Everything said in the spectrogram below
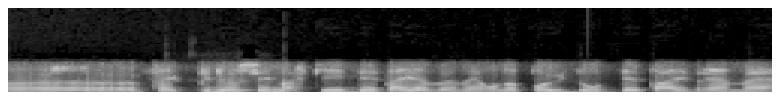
Euh, puis là, c'est marqué détails à venir. On n'a pas eu d'autres détails vraiment.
